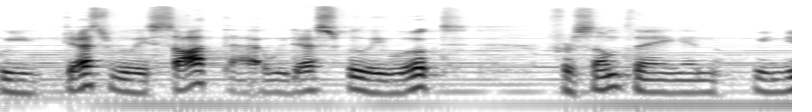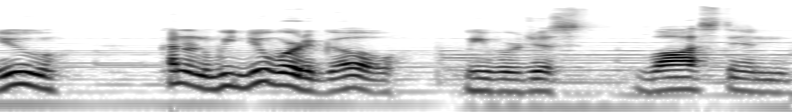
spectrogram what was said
we desperately sought that. We desperately looked for something and we knew kind of we knew where to go. We were just lost in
